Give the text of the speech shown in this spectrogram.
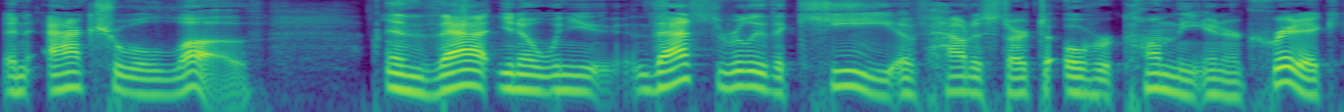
and actual love and that you know when you that's really the key of how to start to overcome the inner critic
